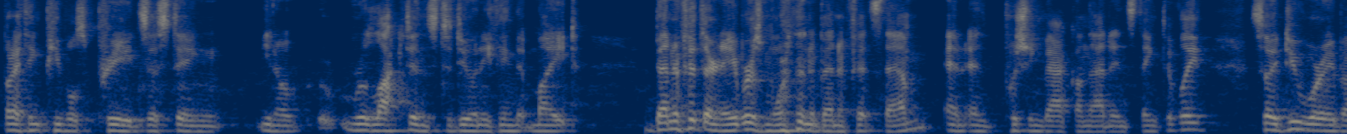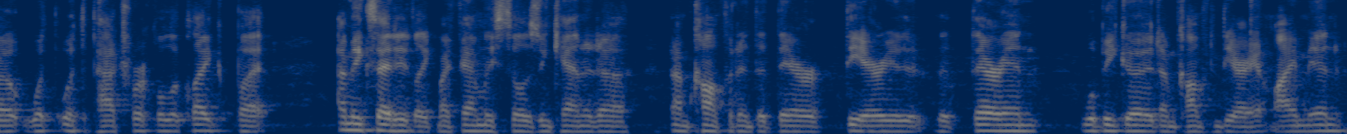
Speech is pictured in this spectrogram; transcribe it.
but I think people's pre-existing, you know, reluctance to do anything that might benefit their neighbors more than it benefits them and, and pushing back on that instinctively. So I do worry about what, what the patchwork will look like, but I'm excited. Like my family still is in Canada. I'm confident that they're the area that they're in will be good. I'm confident the area I'm in,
